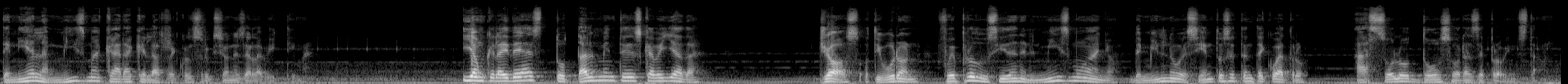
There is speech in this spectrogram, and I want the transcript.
tenía la misma cara que las reconstrucciones de la víctima. Y aunque la idea es totalmente descabellada, Jaws o Tiburón fue producida en el mismo año de 1974 a solo dos horas de Provincetown.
